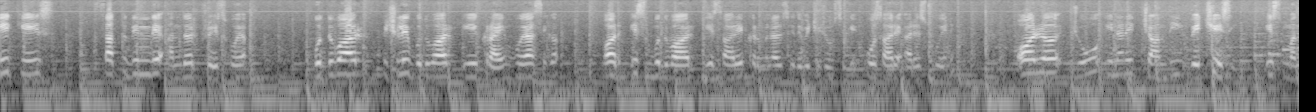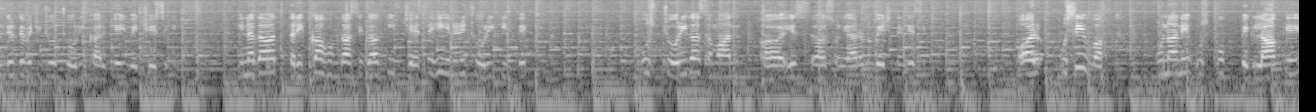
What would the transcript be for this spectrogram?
ਇਹ ਕੇਸ 7 ਦਿਨ ਦੇ ਅੰਦਰ ਟ੍ਰੇਸ ਹੋਇਆ। ਬੁੱਧਵਾਰ ਪਿਛਲੇ ਬੁੱਧਵਾਰ ਇਹ ਕ੍ਰਾਈਮ ਹੋਇਆ ਸੀਗਾ ਔਰ ਇਸ ਬੁੱਧਵਾਰ ਇਹ ਸਾਰੇ ਕ੍ਰਿਮੀਨਲਸ ਇਹਦੇ ਵਿੱਚ ਜੋ ਸੀਗੇ ਉਹ ਸਾਰੇ ਅਰੈਸਟ ਹੋਏ ਨੇ। ਔਰ ਜੋ ਇਹਨਾਂ ਨੇ ਚਾਂਦੀ ਵੇਚੇ ਸੀ ਇਸ ਮੰਦਿਰ ਦੇ ਵਿੱਚ ਜੋ ਚੋਰੀ ਕਰਕੇ ਵੇਚੇ ਸੀ ਇਹਨਾਂ ਦਾ ਤਰੀਕਾ ਹੁੰਦਾ ਸੀਗਾ ਕਿ ਜੈਸੇ ਹੀ ਇਹਨਾਂ ਨੇ ਚੋਰੀ ਕੀਤੇ ਉਸ ਚੋਰੀ ਦਾ ਸਮਾਨ ਇਸ ਅ, ਨੂੰ ਵੇਚ ਦਿੰਦੇ ਸੀ। ਔਰ ਉਸੇ ਵਕਤ ਉਹਨਾਂ ਨੇ ਉਸ ਕੋ ਪਿਘਲਾ ਕੇ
